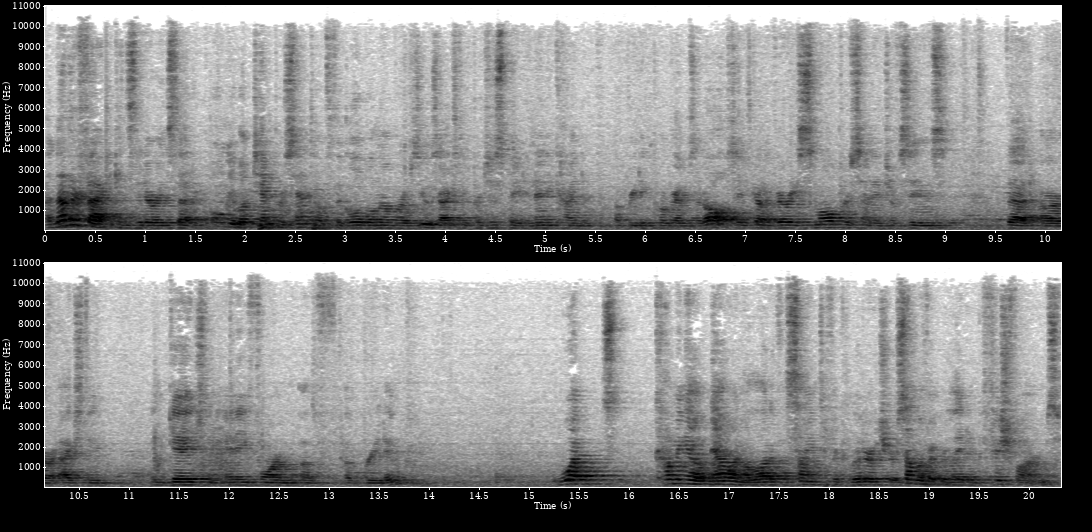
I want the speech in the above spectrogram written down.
Another fact to consider is that only about 10% of the global number of zoos actually participate in any kind of, of breeding programs at all. So you've got a very small percentage of zoos that are actually engaged in any form of, of breeding. what's coming out now in a lot of the scientific literature, some of it related to fish farms,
